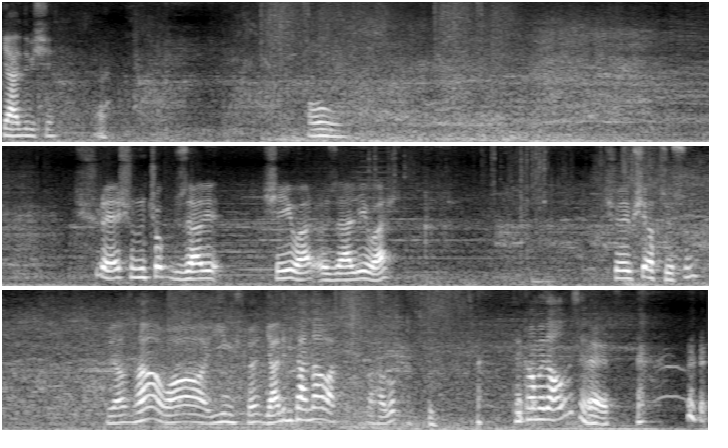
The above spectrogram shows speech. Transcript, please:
Geldi bir şey. Oo. Şuraya şunun çok güzel bir şeyi var, özelliği var. Şöyle bir şey atıyorsun. Biraz ha vay iyiymiş be. Geldi bir tane daha var. Aha bak. Tek hamlede aldı mı seni? Evet.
